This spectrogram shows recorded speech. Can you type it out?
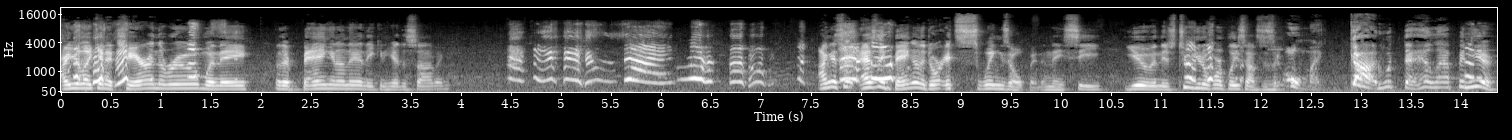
Are you like in a chair in the room when they when they're banging on there and they can hear the sobbing? I'm gonna say as they bang on the door, it swings open and they see you and there's two uniformed police officers. Like, oh my god, what the hell happened here?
